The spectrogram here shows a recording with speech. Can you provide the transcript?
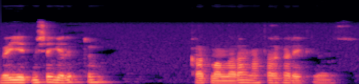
Ve 70'e gelip tüm katmanlara anahtar kare ekliyoruz.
